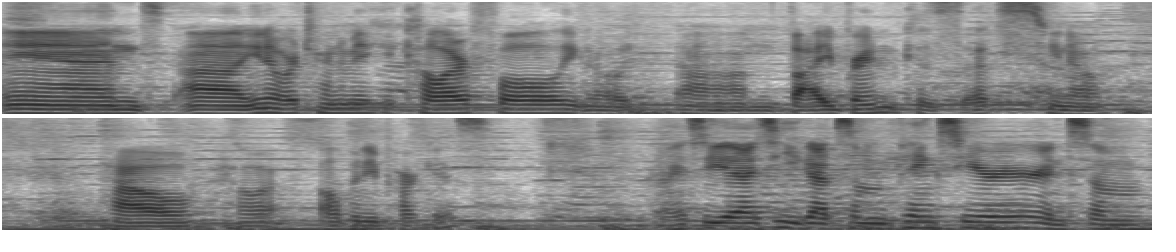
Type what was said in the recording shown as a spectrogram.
and uh, you know we're trying to make it colorful. You know, um, vibrant because that's you know how how Albany Park is. All right, so yeah, I see you got some pinks here and some.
